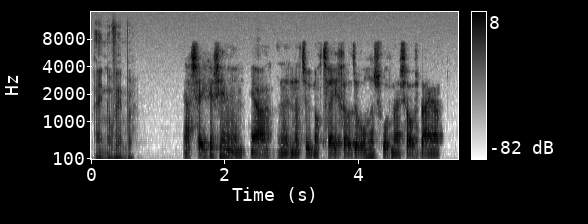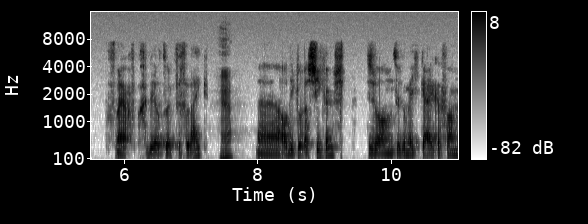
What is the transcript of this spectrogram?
eind november. Ja, zeker zin in. Ja, natuurlijk nog twee grote rondes. Volgens mij zelfs bijna ja, gedeeltelijk tegelijk. Ja? Uh, al die klassiekers. Het is wel natuurlijk een beetje kijken van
